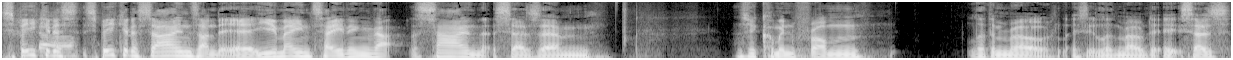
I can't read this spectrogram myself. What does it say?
Speaking of speaking of signs, Andy, are you maintaining that sign that says um, as you're coming from Lytham Road? Is it Lytham Road? It says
